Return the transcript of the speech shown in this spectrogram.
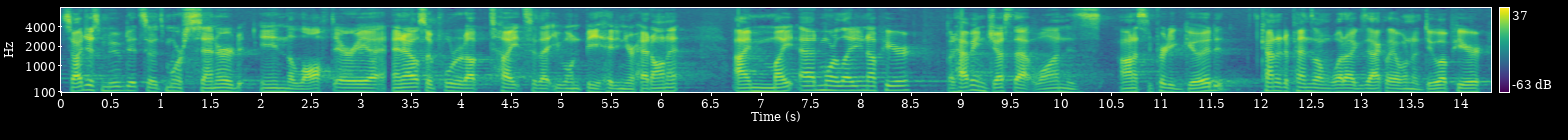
So I just moved it so it's more centered in the loft area. And I also pulled it up tight so that you won't be hitting your head on it. I might add more lighting up here, but having just that one is honestly pretty good kind of depends on what exactly I want to do up here.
